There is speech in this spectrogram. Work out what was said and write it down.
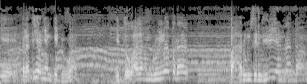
eh, pelatihan yang kedua itu alhamdulillah padahal Pak Rum sendiri yang datang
